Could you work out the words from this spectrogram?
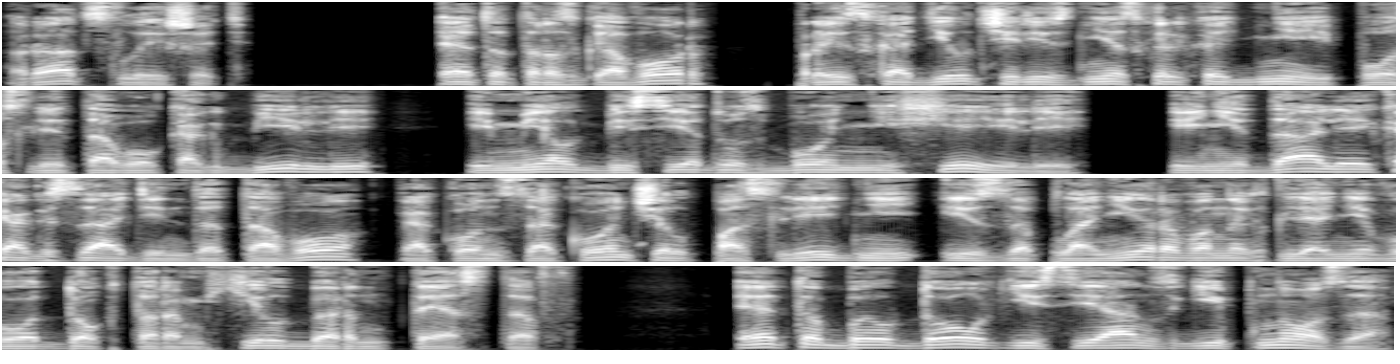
«Рад слышать». Этот разговор происходил через несколько дней после того, как Билли имел беседу с Бонни Хейли, и не далее, как за день до того, как он закончил последний из запланированных для него доктором Хилберн тестов. Это был долгий сеанс гипноза,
